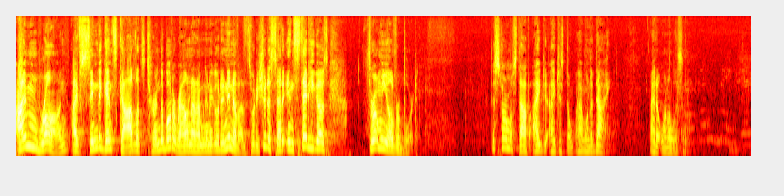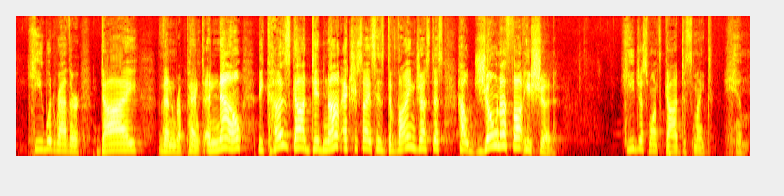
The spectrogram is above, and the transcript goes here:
I'm wrong. I've sinned against God. Let's turn the boat around and I'm going to go to Nineveh. That's what he should have said. Instead, he goes, Throw me overboard. The storm will stop. I, I just don't, I want to die. I don't want to listen. He would rather die than repent. And now, because God did not exercise his divine justice how Jonah thought he should, he just wants God to smite him.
